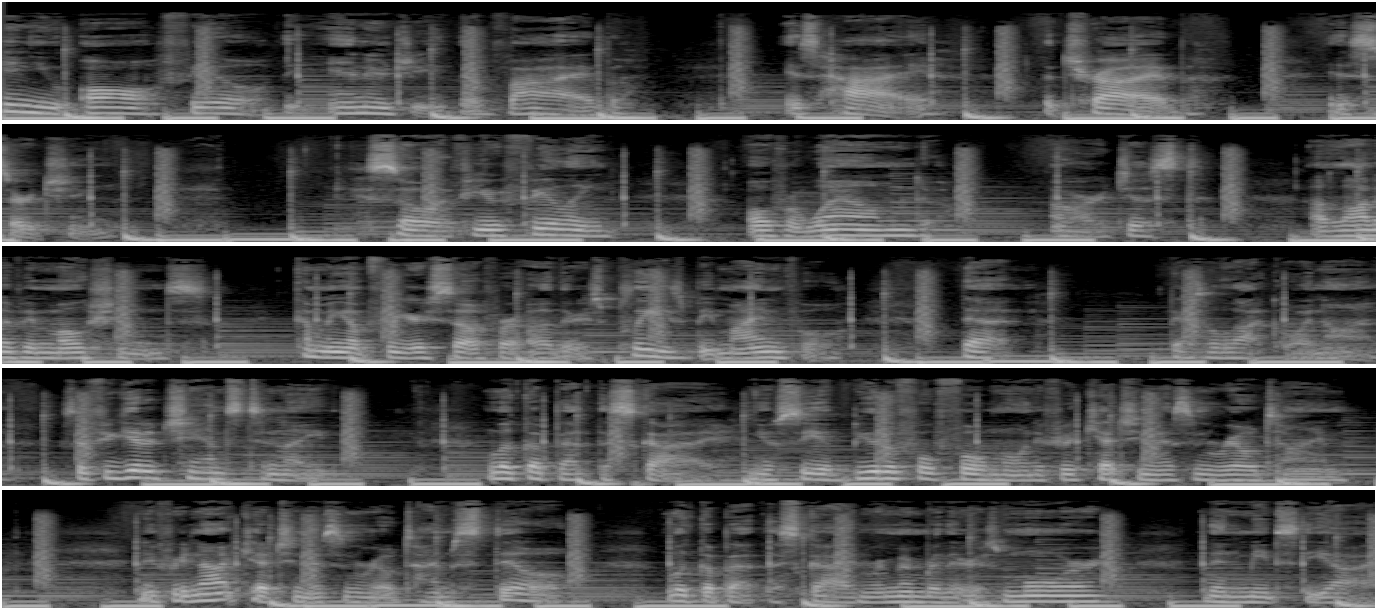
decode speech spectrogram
Can you all feel the energy? The vibe is high. The tribe is searching. So if you're feeling overwhelmed or just a lot of emotions coming up for yourself or others, please be mindful that there's a lot going on. So if you get a chance tonight, look up at the sky. You'll see a beautiful full moon if you're catching this in real time. And if you're not catching this in real time, still look up at the sky and remember there is more than meets the eye.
